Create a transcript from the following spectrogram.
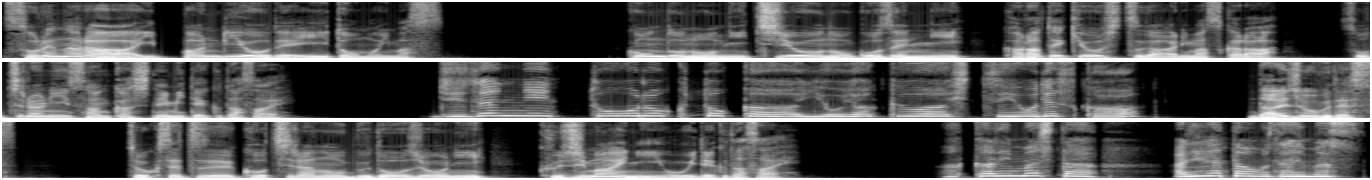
それなら一般利用でいいと思います。今度の日曜の午前に空手教室がありますから、そちらに参加してみてください。事前に登録とか予約は必要ですか？大丈夫です。直接こちらの武道場に9時前においでください。わかりました。ありがとうございます。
